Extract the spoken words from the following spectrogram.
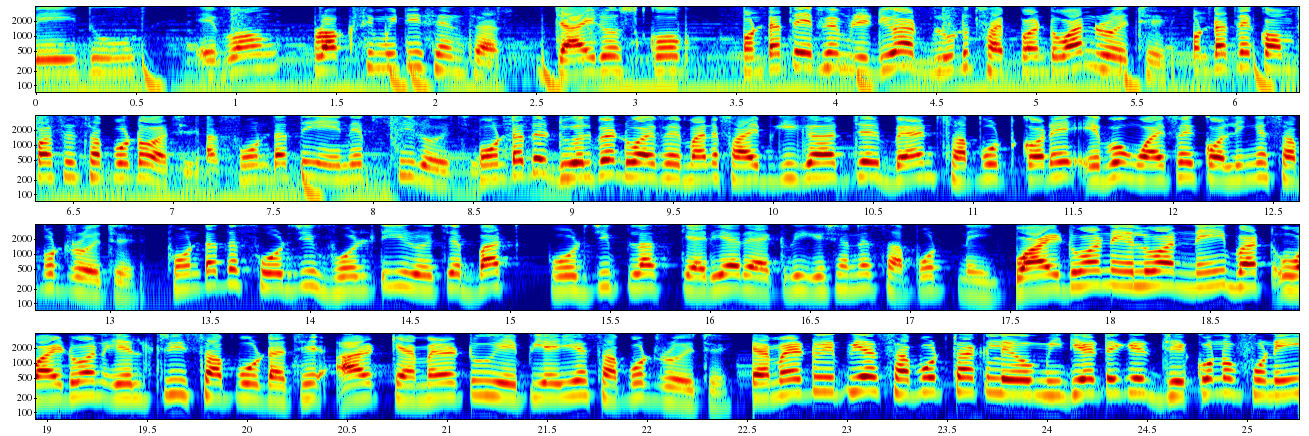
BeiDou এবং প্রক্সিমিটি সেন্সার জাইরোস্কোপ ফোনটাতে এফ এম রেডিও আর ব্লুটুথ ফাইভ পয়েন্ট ওয়ান রয়েছে। ফোনটাতে কম্পাসের সাপোর্টও আছে। আর ফোনটাতে এনএফসি রয়েছে। ফোনটাতে ডুয়েল ব্যান্ড ওয়াইফাই মানে ফাইভ গিগাহার্জের ব্যান্ড সাপোর্ট করে এবং ওয়াইফাই কলিং এর সাপোর্ট রয়েছে। ফোনটাতে ফোর জি ভোল্টি রয়েছে but four G plus carrier অ্যাগ্রিগেশনের সাপোর্ট নেই। ওয়াইড ওয়ান এল ওয়ান নেই but Widevine L three support আছে, আর ক্যামেরা টু এপিআই এর সাপোর্ট রয়েছে। ক্যামেরা টু এপিআই সাপোর্ট থাকলেও মিডিয়াটেকের যে কোনো ফোনেই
